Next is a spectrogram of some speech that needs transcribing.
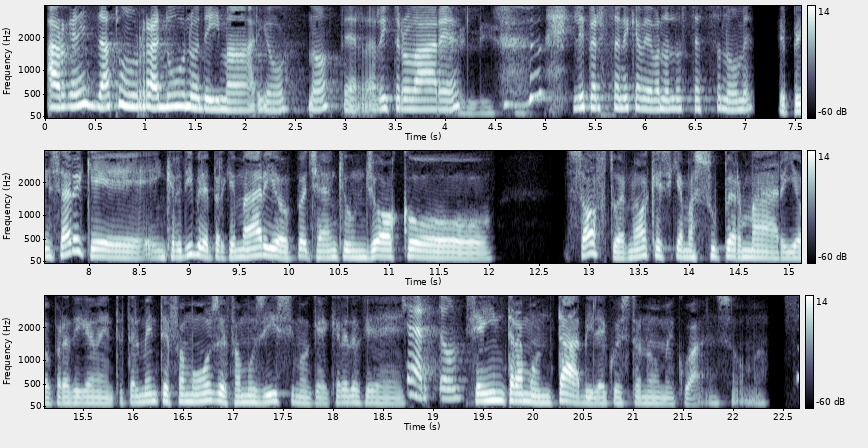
ha organizzato un raduno dei Mario, no? Per ritrovare le persone che avevano lo stesso nome. E pensare che è incredibile perché Mario, poi c'è anche un gioco software no? che si chiama Super Mario praticamente, talmente famoso e famosissimo che credo che certo. sia intramontabile questo nome qua, insomma. Sì,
